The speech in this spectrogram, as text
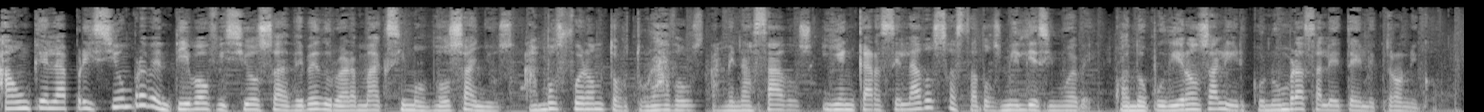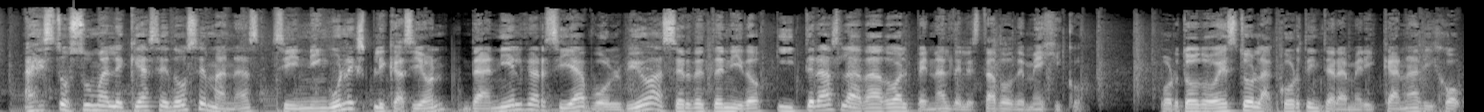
Aunque la prisión preventiva oficiosa debe durar máximo dos años, ambos fueron torturados, amenazados y encarcelados hasta 2019, cuando pudieron salir con un brazalete electrónico. A esto súmale que hace dos semanas, sin ninguna explicación, Daniel García volvió a ser detenido y trasladado al penal del Estado de México. Por todo esto, la Corte Interamericana dijo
